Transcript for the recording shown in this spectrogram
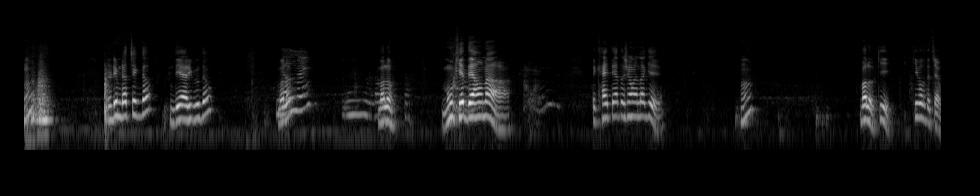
হুম? ডিমটা চেক দাও। দিয়ে রিভিউ দাও। বলো। বলো। মুখে দেও না। তো খাইতে এত সময় লাগে? হুম? বলো কি? কি বলতে চাও?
